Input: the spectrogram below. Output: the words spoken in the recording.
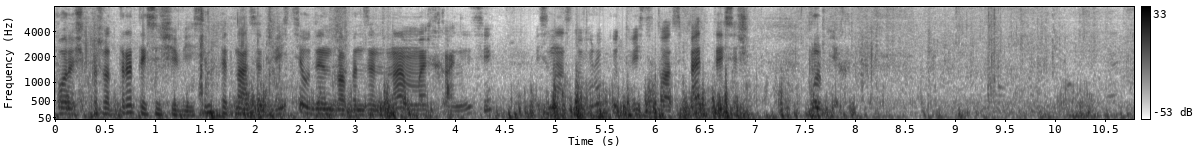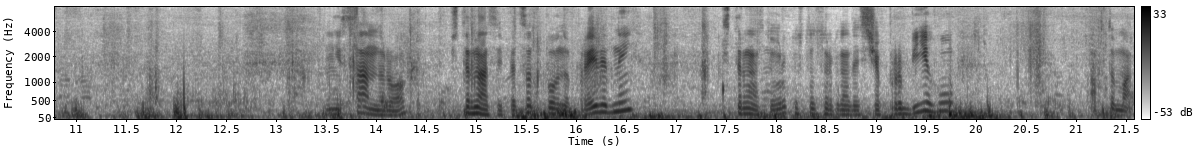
Поруч Peugeot 3008, 15200, 1.2 бензин на механіці, 18 року 225 тисяч пробіг. Nissan Rock 14500 повнопривідний. 14 року 141 тисяча пробігу. Автомат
